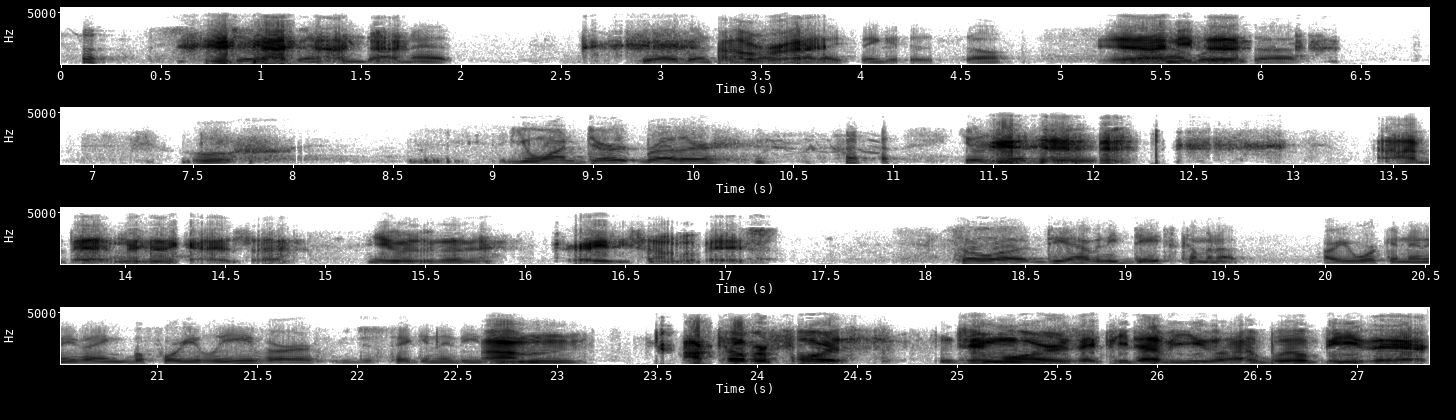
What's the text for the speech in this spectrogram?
J.R. Benson done it. J.R. Benson All done right. I think it is. So. Yeah, I need was, to. Uh, oof. You want dirt, brother? You'll get dirt. I bet, man. That guy's uh, he was a crazy son of a bitch. So, uh, do you have any dates coming up? Are you working anything before you leave, or are you just taking it easy? Um, October fourth, Gym Wars, APW. I will be there,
